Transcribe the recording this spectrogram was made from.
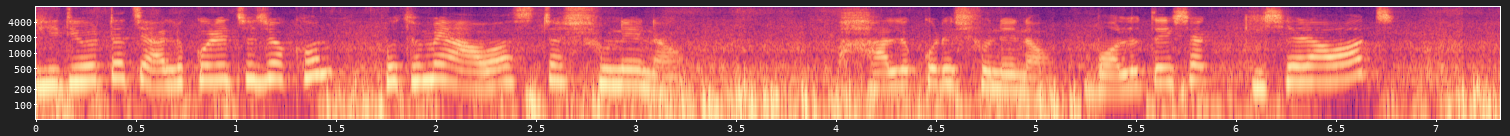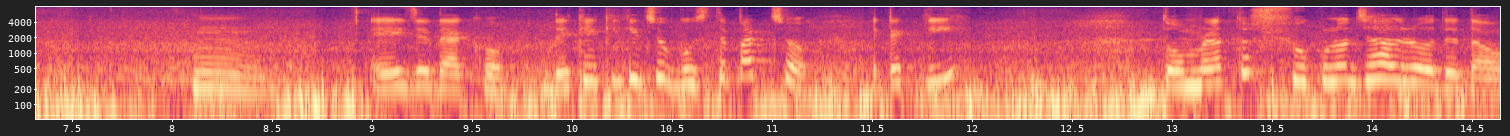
ভিডিওটা চালু করেছ যখন? প্রথমে আওয়াজটা শুনে নাও। ভালো করে শুনে নাও। বলো তো এসব কিসের আওয়াজ? হুম, এই যে দেখো। দেখে কি কিছু বুঝতে পারছ? এটা কি? তোমরা তো শুকনো ঝাল রোদে দাও,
